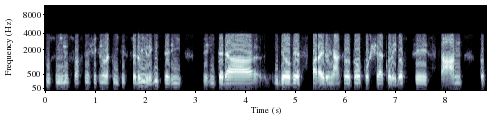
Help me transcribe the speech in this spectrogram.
plus minus vlastně všechno takový ty středoví lidi, kteří, kteří teda ideově spadají do nějakého toho koše jako lidovci, stán, TOP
